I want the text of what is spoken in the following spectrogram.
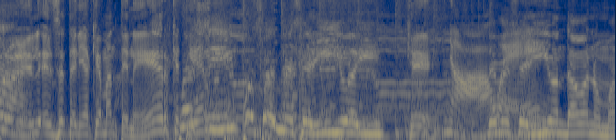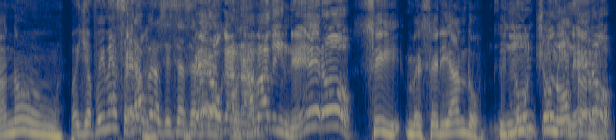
pero él, él se tenía que mantener. ¿Qué Pues tiene? sí, pues el meserillo ahí. ¿Qué? No, De güey. meserillo andaba nomás, ¿no? Pues yo fui mesera, pero, sí se hace Pero varias cosas. ganaba dinero. Sí, mesereando. ¿Y tú, Mucho tú no, dinero.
